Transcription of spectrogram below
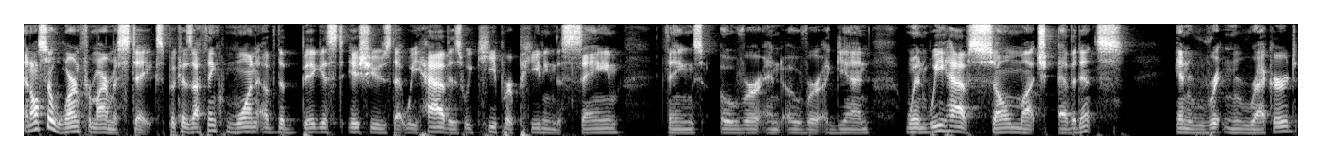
and also learn from our mistakes. Because I think one of the biggest issues that we have is we keep repeating the same things over and over again when we have so much evidence and written record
